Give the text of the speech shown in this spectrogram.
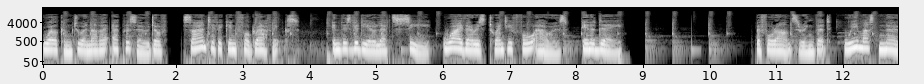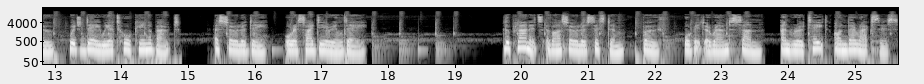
Welcome to another episode of Scientific Infographics. In this video let's see why there is 24 hours in a day. Before answering that, we must know which day we are talking about. A solar day, or a sidereal day. The planets of our solar system, both, orbit around Sun, and rotate on their axis.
